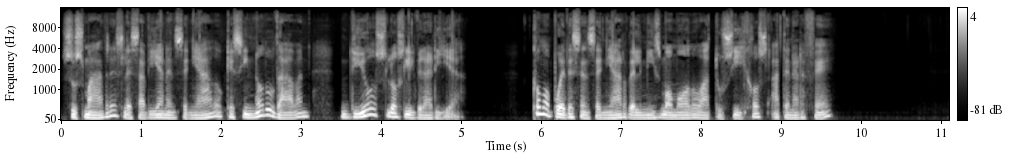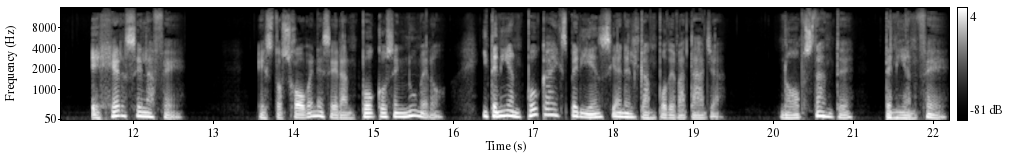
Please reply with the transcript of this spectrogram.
sus madres les habían enseñado que si no dudaban, Dios los libraría. ¿Cómo puedes enseñar del mismo modo a tus hijos a tener fe? Ejerce la fe. Estos jóvenes eran pocos en número, y tenían poca experiencia en el campo de batalla. No obstante, tenían fe.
